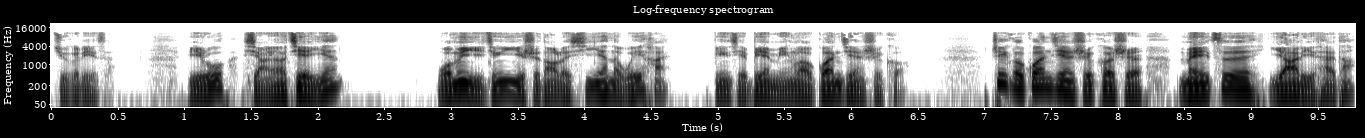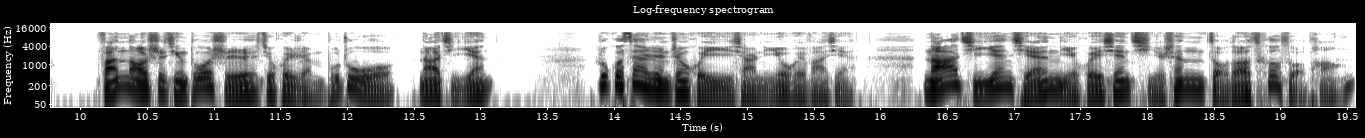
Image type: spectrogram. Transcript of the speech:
举个例子，比如想要戒烟，我们已经意识到了吸烟的危害，并且辨明了关键时刻。这个关键时刻是每次压力太大、烦恼事情多时，就会忍不住拿起烟。如果再认真回忆一下，你又会发现，拿起烟前你会先起身走到厕所旁。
